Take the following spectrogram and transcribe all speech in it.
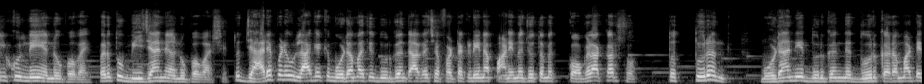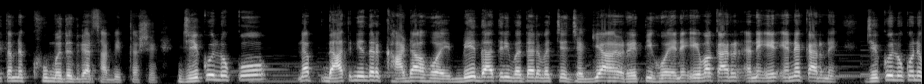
બિલકુલ નહીં અનુભવાય, પરંતુ બીજાને અનુભવાશે. તો જ્યારે પણ એવું લાગે કે મોઢામાંથી દુર્ગંધ આવે છે, ફટકડીના પાણીના જો તમે કોગળા કરશો તો તુરંત મોઢાની દુર્ગંધને દૂર કરવા માટે તમને ખૂબ મદદગાર સાબિત થશે. જે કોઈ લોકો ના દાંતની અંદર ખાડા હોય, બે દાંતની વધારે વચ્ચે જગ્યા રહેતી હોય અને એવા કારણ અને એને કારણે જે કોઈ લોકોને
